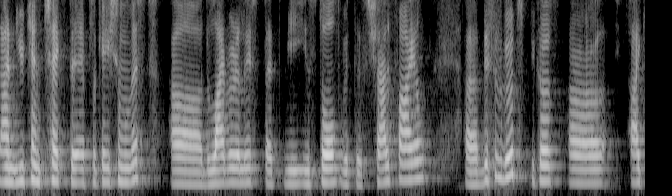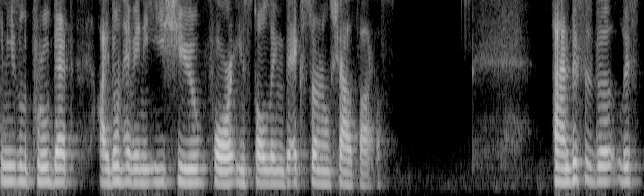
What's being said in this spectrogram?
and you can check the application list, uh, the library list that we installed with this shell file. Uh, this is good because I can easily prove that I don't have any issue for installing the external shell files. And this is the list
